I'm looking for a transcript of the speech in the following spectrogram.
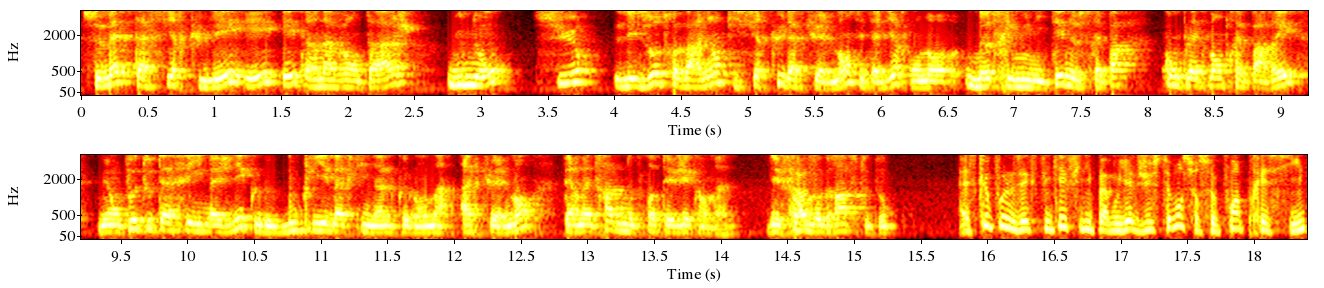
se mettent à circuler et aient un avantage ou non sur les autres variants qui circulent actuellement, c'est-à-dire que notre immunité ne serait pas complètement préparée, mais on peut tout à fait imaginer que le bouclier vaccinal que l'on a actuellement permettra de nous protéger quand même, des formes graves tout au long. Est-ce que vous pouvez nous expliquer, Philippe Amouyel, justement sur ce point précis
